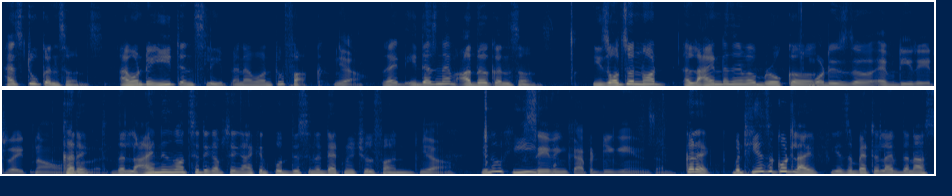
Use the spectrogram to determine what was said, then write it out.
has two concerns. I want to eat and sleep, and I want to fuck. yeah. Right? He doesn't have other concerns. He's also not a lion. Doesn't have a broker. What is the FD rate right now? Correct. The lion is not sitting up saying, "I can put this in a debt mutual fund." Yeah. You know, he Saving capital gains and correct. But he has a good life. He has a better life than us.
